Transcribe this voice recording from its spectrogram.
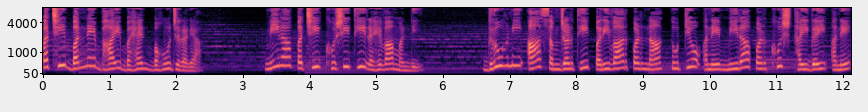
પછી બંને ભાઈ બહેન બહુ જ રડ્યા. મીરા પછી ખુશીથી રહેવા માંડી. ધ્રુવની આ સમજણથી પરિવાર પણ ના તૂટ્યો અને મીરા પણ ખુશ થઈ ગઈ અને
